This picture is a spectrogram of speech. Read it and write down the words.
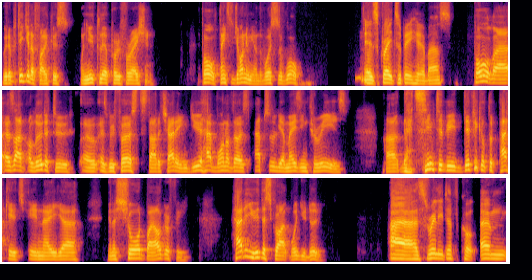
with a particular focus on nuclear proliferation. Paul, thanks for joining me on the Voices of War. It's great to be here, Maz. Paul, uh, as I've alluded to uh, as we first started chatting, you have one of those absolutely amazing careers uh, that seem to be difficult to package in a uh, in a short biography. How do you describe what you do? Uh, it's really difficult. Um,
